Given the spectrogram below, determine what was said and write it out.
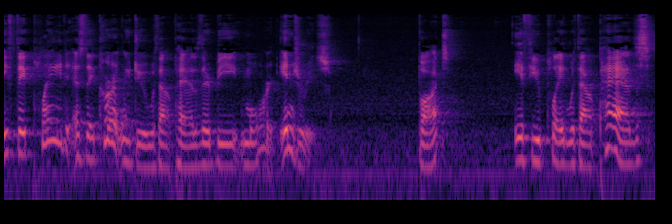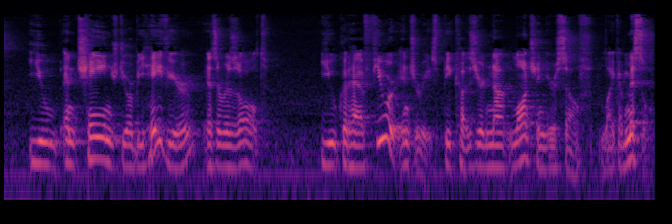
if they played as they currently do without pads, there'd be more injuries. But if you played without pads, you and changed your behavior as a result, you could have fewer injuries because you're not launching yourself like a missile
